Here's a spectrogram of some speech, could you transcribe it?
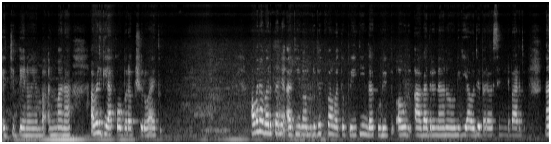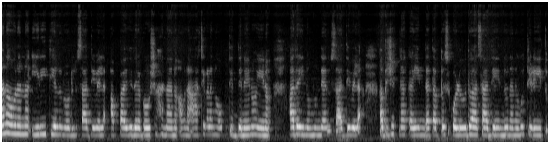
ಹೆಚ್ಚಿದ್ದೇನೋ ಎಂಬ ಅನುಮಾನ ಅವಳಿಗೆ ಯಾಕೋ ಬರೋಕ್ಕೆ ಶುರುವಾಯಿತು. ಅವನ ವರ್ತನೆ ಅತೀವ ಮೃದುತ್ವ ಮತ್ತು ಪ್ರೀತಿಯಿಂದ ಕೂಡಿತ್ತು. ಹೌದು, ಹಾಗಾದರೆ ನಾನು ಅವನಿಗೆ ಯಾವುದೇ ಭರವಸೆ ನೀಡಬಾರದು. ನಾನು ಅವನನ್ನು ಈ ರೀತಿಯಲ್ಲೂ ನೋಡಲು ಸಾಧ್ಯವಿಲ್ಲ. ಅಪ್ಪ ಇದ್ದಿದ್ದರೆ ಬಹುಶಃ ನಾನು ಅವನ ಆಸೆಗಳನ್ನು ಒಪ್ತಿದ್ದೇನೇನೋ ಏನೋ, ಆದರೆ ಇನ್ನು ಮುಂದೆ ಅದು ಸಾಧ್ಯವಿಲ್ಲ. ಅಭಿಜಿತ್ನ ಕೈಯಿಂದ ತಪ್ಪಿಸಿಕೊಳ್ಳುವುದು ಅಸಾಧ್ಯ ಎಂದು ನನಗೂ ತಿಳಿಯಿತು.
